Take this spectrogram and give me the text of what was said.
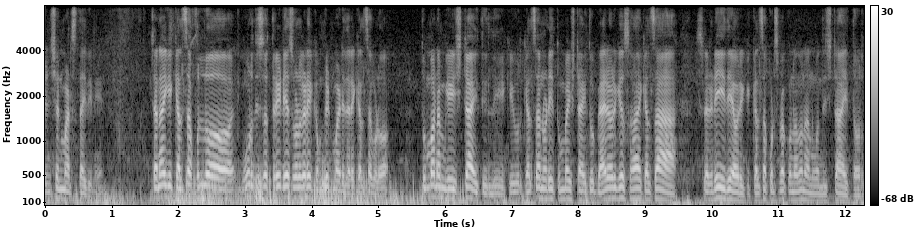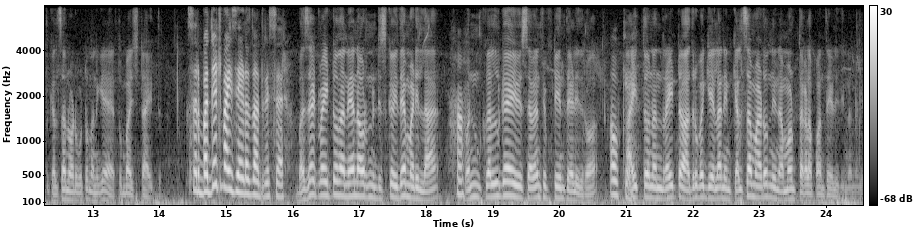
ಪೆನ್ಷನ್ ಮಾಡಿಸ್ತಾ ಇದ್ದೀನಿ. ಚೆನ್ನಾಗಿ ಕೆಲಸ ಫುಲ್ಲು ಮೂರು ದಿವಸ ತ್ರೀ ಡೇಸ್ ಒಳಗಡೆ ಕಂಪ್ಲೀಟ್ ಮಾಡಿದ್ದಾರೆ ಕೆಲಸಗಳು. ತುಂಬ ನಮಗೆ ಇಷ್ಟ ಆಯಿತು ಇಲ್ಲಿ. ಇವ್ರ ಕೆಲಸ ನೋಡಿ ತುಂಬ ಇಷ್ಟ ಆಯಿತು. ಬೇರೆಯವ್ರಿಗೆ ಸಹ ಕೆಲಸ ರೆಡಿ ಇದೆ. ಅವರಿಗೆ ಕೆಲಸ ಕೊಡಿಸ್ಬೇಕು ಅನ್ನೋದು ನನಗೊಂದು ಇಷ್ಟ ಆಯಿತು. ಅವ್ರದ್ದು ಕೆಲಸ ನೋಡಿಬಿಟ್ಟು ನನಗೆ ತುಂಬ ಇಷ್ಟ ಆಯಿತು. ಸರ್ ಬಜೆಟ್ ವೈಸ್ ಹೇಳೋದಾದ್ರೆ ಸರ್ ಬಜೆಟ್ ವೈಟು ನಾನೇನು ಅವ್ರನ್ನ ಡಿಸ್ಕ ಇದೇ ಮಾಡಿಲ್ಲ. ಒಂದು ಕಲ್ಗೆ ಸೆವೆನ್ ಫಿಫ್ಟಿ ಅಂತ ಹೇಳಿದ್ರು. ಆಯ್ತು ನನ್ ರೈಟ್ ಅದ್ರ ಬಗ್ಗೆ ಎಲ್ಲ ನೀನ್ ಕೆಲಸ ಮಾಡು ನೀನು ಅಮೌಂಟ್ ತಗೊಳಪ್ಪ ಅಂತ ಹೇಳಿದೀನಿ ನನಗೆ.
